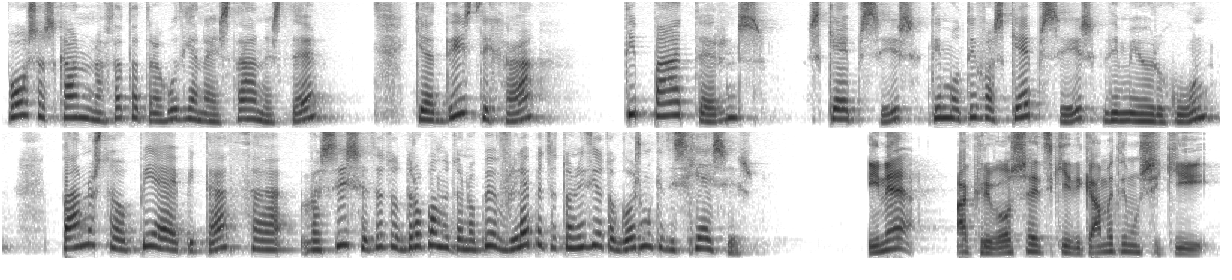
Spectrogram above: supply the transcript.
πώς σας κάνουν αυτά τα τραγούδια να αισθάνεστε και αντίστοιχα τι patterns σκέψεις, τι μοτίβα σκέψη δημιουργούν, πάνω στα οποία έπειτα θα βασίσετε τον τρόπο με τον οποίο βλέπετε τον ίδιο τον κόσμο και τις σχέσεις. Είναι ακριβώς έτσι και ειδικά με τη μουσική.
